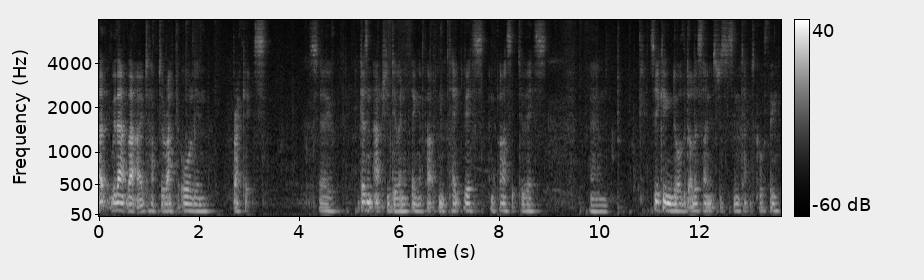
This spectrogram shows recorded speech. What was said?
uh, without that, I'd have to wrap it all in brackets. So it doesn't actually do anything apart from take this and pass it to this. Um, so you can ignore the dollar sign, it's just a syntactical thing.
